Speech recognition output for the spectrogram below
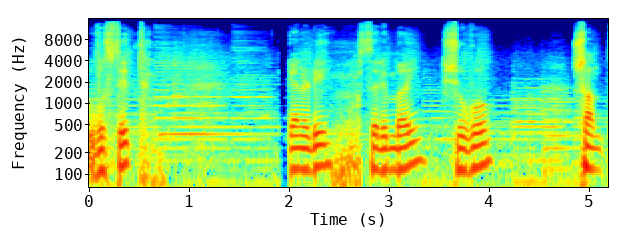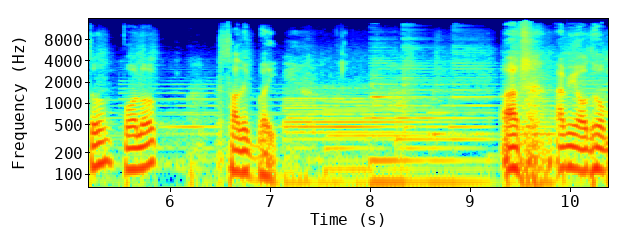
উপস্থিত। ক্যানেডি সেলিম ভাই, শুভ, শান্ত, পলক, সাদেক ভাই। আর আমি অধম।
